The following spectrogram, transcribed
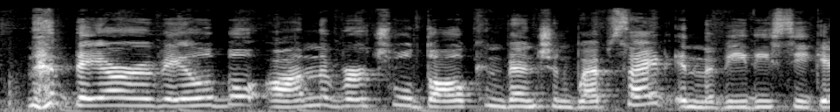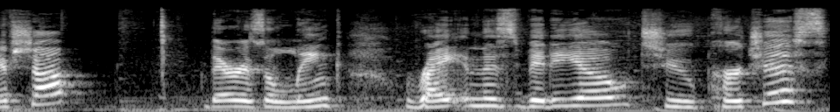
they are available on the Virtual Doll Convention website in the VDC gift shop. There is a link right in this video to purchase.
